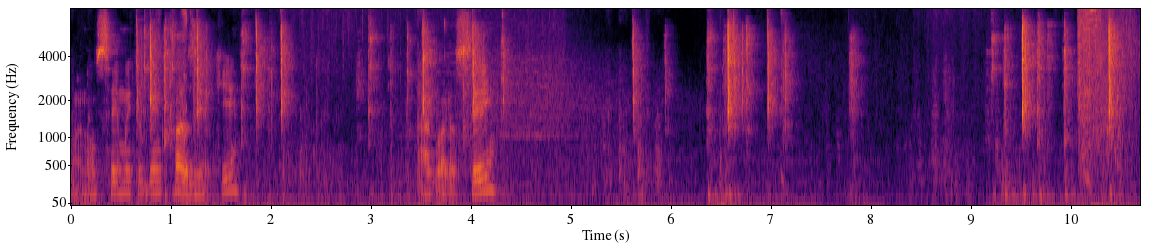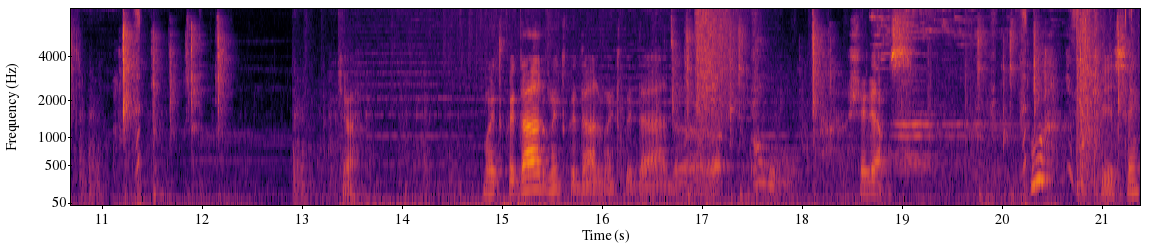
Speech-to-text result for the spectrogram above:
Eu não sei muito bem o que fazer aqui. Agora eu sei. Muito cuidado, muito cuidado, muito cuidado. Uh, chegamos. Uh, difícil, hein?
